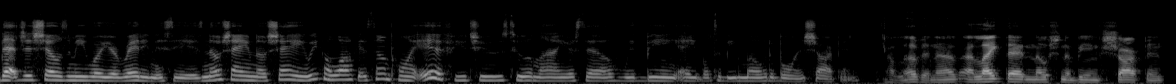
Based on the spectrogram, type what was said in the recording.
that just shows me where your readiness is. No shame, no shade. We can walk at some point if you choose to align yourself with being able to be moldable and sharpened. I love it. And I, I like that notion of being sharpened.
